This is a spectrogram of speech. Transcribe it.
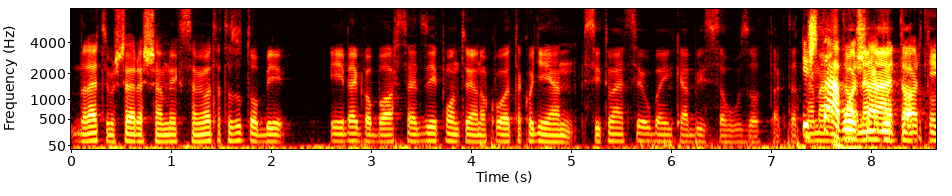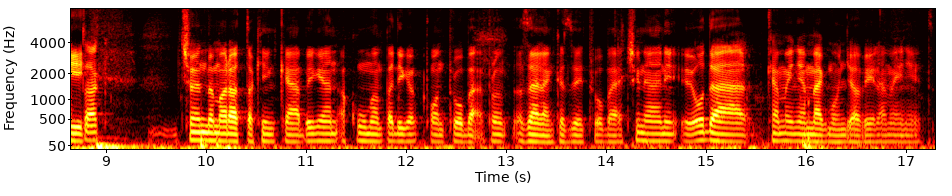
de lehet, hogy most erre sem emlékszem jól, tehát az utóbbi években a Barca edzői pont olyanok voltak, hogy ilyen szituációkban inkább visszahúzódtak. Tehát és nem nem távolságot álltak ki, tartottak. csöndbe maradtak inkább, igen, a Kuman pedig pont próbál, az ellenkezőjét próbál csinálni. Ő odaáll, keményen megmondja a véleményét.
